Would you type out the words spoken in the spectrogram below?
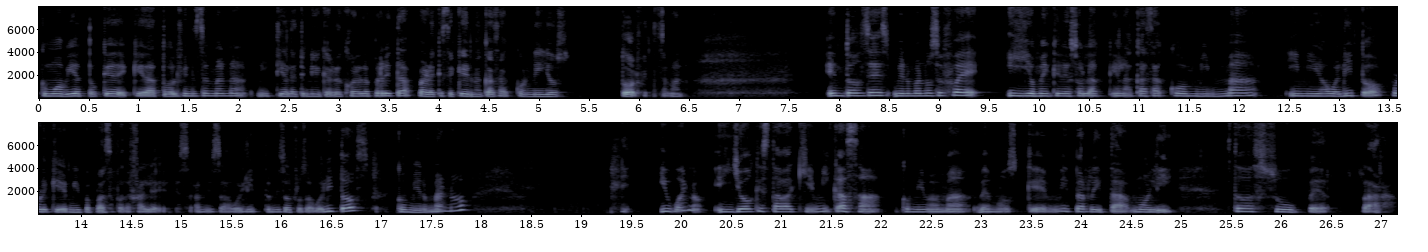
como había toque de queda todo el fin de semana, mi tía le tenía que recoger a la perrita para que se quede en la casa con ellos todo el fin de semana. Entonces mi hermano se fue y yo me quedé sola en la casa con mi mamá y mi abuelito porque mi papá se fue a dejarle a mis abuelitos, a mis otros abuelitos con mi hermano y bueno, y yo que estaba aquí en mi casa con mi mamá, vemos que mi perrita Molly estaba súper rara.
